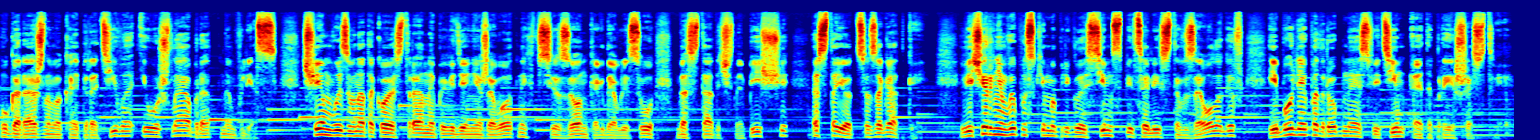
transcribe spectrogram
у гаражного кооператива и ушла обратно в лес. Чем вызвано такое странное поведение животных в сезон, когда в лесу достаточно пищи, остается загадкой. В вечернем выпуске мы пригласим специалистов-зоологов и более подробно осветим это происшествие.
